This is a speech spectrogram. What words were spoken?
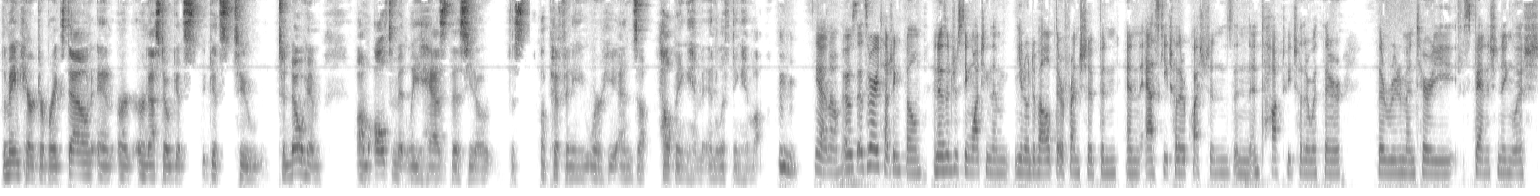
the main character breaks down and er- Ernesto gets, gets to, to know him, um, ultimately has this, you know, this epiphany where he ends up helping him and lifting him up. Yeah, no, it was it's a very touching film, and it was interesting watching them, you know, develop their friendship and and ask each other questions and and talk to each other with their their rudimentary Spanish and English.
